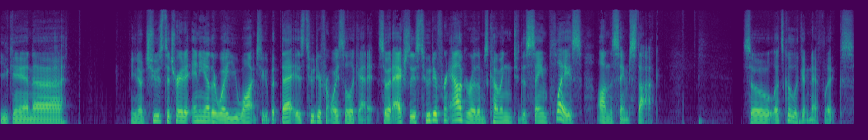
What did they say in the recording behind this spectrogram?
you can uh, you know choose to trade it any other way you want to but that is two different ways to look at it. So it actually is two different algorithms coming to the same place on the same stock. So let's go look at netflix.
